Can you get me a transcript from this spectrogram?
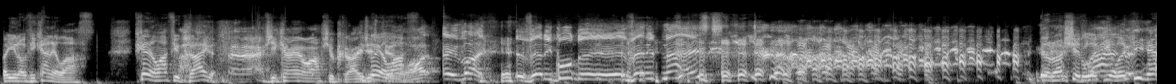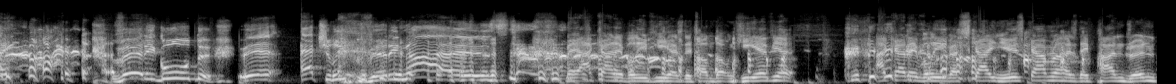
But you know, if you can't laugh, if you can't laugh, you cry. If you can't laugh, you cry. Just do a laugh. laugh. Hey, Vlad, very good, uh, very nice. The Russian looky Vlad. looky guy. very good. Uh, actually, very nice. Mate, I can't believe he hasn't turned up in Kiev yet. I can't believe a Sky News camera has they panned round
